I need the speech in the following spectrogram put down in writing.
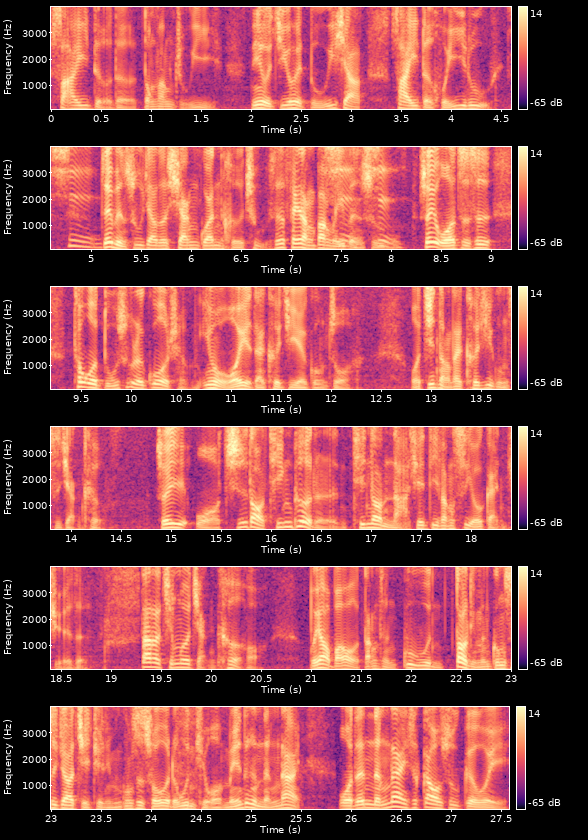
萨伊德的《东方主义》，你有机会读一下萨伊德回忆录，是这本书叫做《相关何处》，是非常棒的一本书。所以我只是透过读书的过程，因为我也在科技业工作，我经常在科技公司讲课，所以我知道听课的人听到哪些地方是有感觉的。大家请我讲课哈。不要把我当成顾问，到你们公司就要解决你们公司所有的问题，我没那个能耐。我的能耐是告诉各位，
